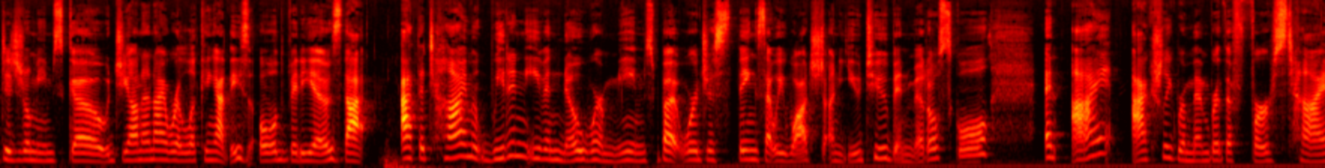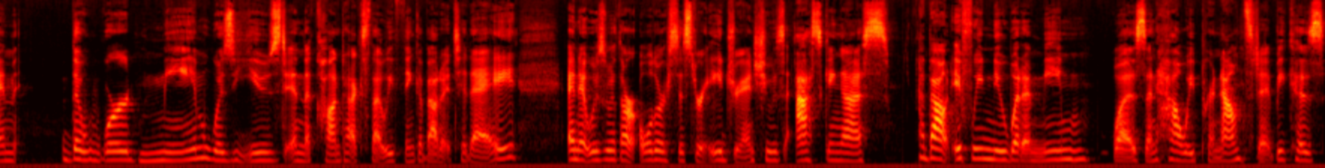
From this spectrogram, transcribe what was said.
digital memes go, Gianna and I were looking at these old videos that at the time we didn't even know were memes, but were just things that we watched on YouTube in middle school. And I actually remember the first time the word meme was used in the context that we think about it today. And it was with our older sister, Adrienne. She was asking us about if we knew what a meme was and how we pronounced it because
